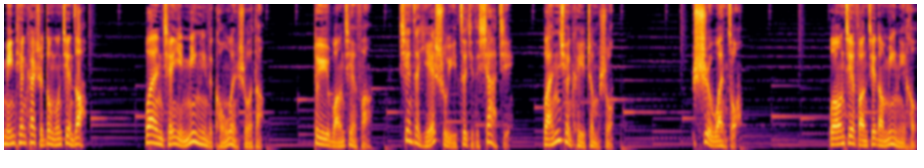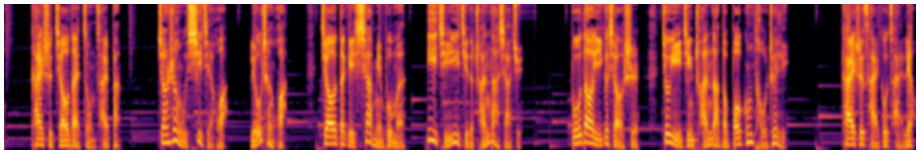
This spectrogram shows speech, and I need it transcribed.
明天开始动工建造，万钱以命令的口吻说道：“对于王建房，现在也属于自己的下级，完全可以这么说。”是万总。王建房接到命令后，开始交代总裁办，将任务细节化、流程化，交代给下面部门，一级一级的传达下去。不到一个小时，就已经传达到包工头这里，开始采购材料，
